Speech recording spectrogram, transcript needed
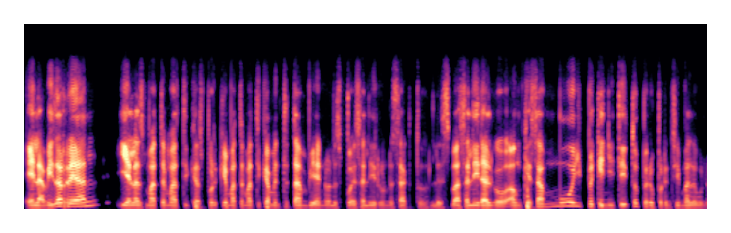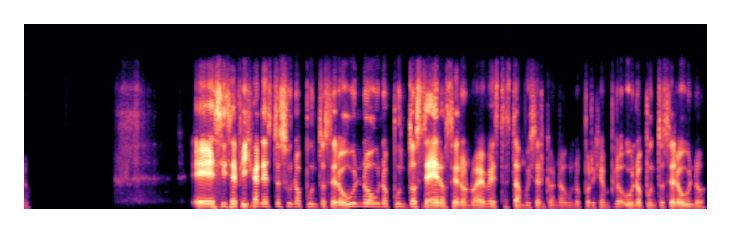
en la vida real y en las matemáticas, porque matemáticamente también no les puede salir uno exacto. Les va a salir algo, aunque sea muy pequeñitito, pero por encima de 1. Eh, si se fijan, esto es 1.01, 1.009, este está muy cerca a 1, por ejemplo, 1.01.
